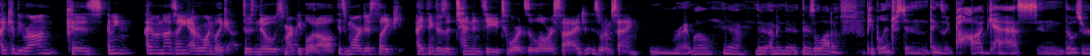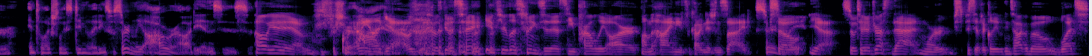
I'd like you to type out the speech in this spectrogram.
I could be wrong because I mean, I'm not saying everyone like there's no smart people at all. It's more just like I think there's a tendency towards the lower side, is what I'm saying. Right. Well, yeah. There, I mean, there, there's a lot of people interested in things like podcasts, and those are intellectually stimulating. So certainly our audience is. Oh yeah, yeah, yeah for sure. I mean, like, yeah, I was, I was going to say if you're listening to this, you probably are on the high need for cognition side. Certainly. So yeah. So to address that more specifically, we can talk about what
